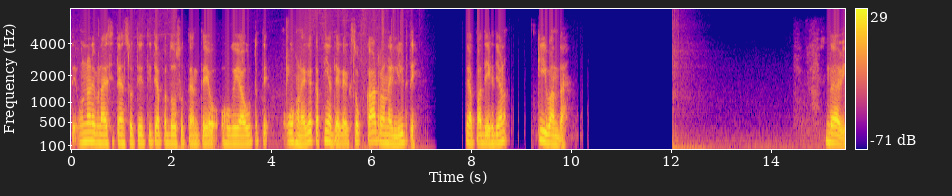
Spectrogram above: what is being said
ਤੇ ਉਹਨਾਂ ਨੇ ਬਣਾਏ ਸੀ 333 ਤੇ ਆਪਾਂ 203 ਤੇ ਉਹ ਹੋ ਗਏ ਆਊਟ ਤੇ ਉਹ ਹੁਣ ਹੈਗੇ 31 ਤੇ ਹੈਗਾ 161 ਰਨ ਲੀਡ ਤੇ। ਤੇ ਆਪਾਂ ਦੇਖਦੇ ਹਾਂ ਕੀ ਬਣਦਾ ਲੈ ਵੀ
